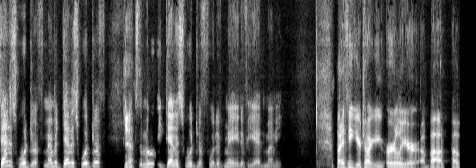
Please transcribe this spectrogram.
Dennis Woodruff. Remember Dennis Woodruff? Yeah. It's the movie Dennis Woodruff would have made if he had money. But I think you're talking earlier about a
